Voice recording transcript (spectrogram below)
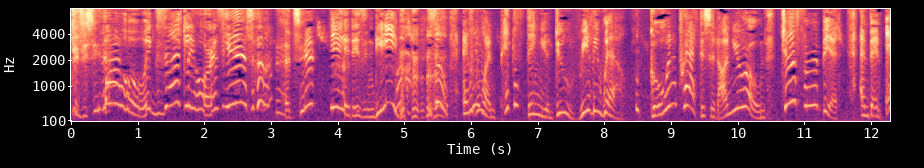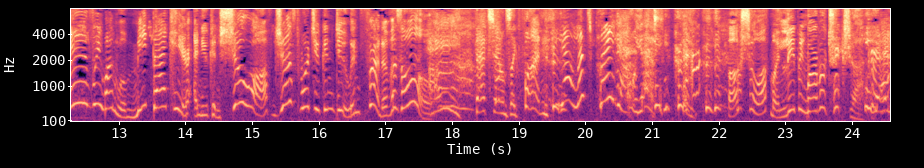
Did you see that? Oh, exactly, Horace, yes. That's it. it is indeed. so, everyone, pick a thing you do really well. Go and practice it on your own, just for a bit. And then everyone will meet back here and you can show off just what you can do in front of us all. Hey, that sounds like fun. Yeah, let's play that. Oh, yes. I'll show off my leaping marble trick shot. Yeah,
